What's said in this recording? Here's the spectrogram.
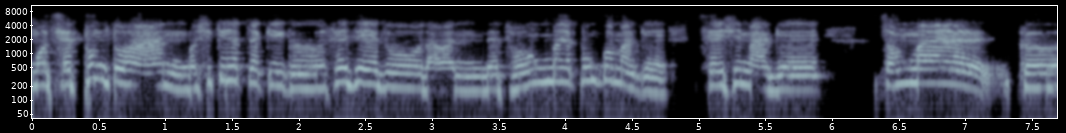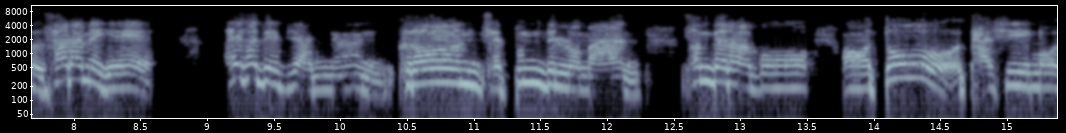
뭐 제품 또한 뭐 식기세척기 그 세제에도 나왔는데 정말 꼼꼼하게 세심하게 정말 그 사람에게 해가 되지 않는 그런 제품들로만 선별하고 어, 또 다시 뭐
